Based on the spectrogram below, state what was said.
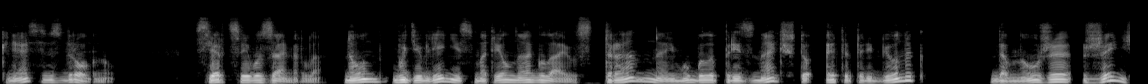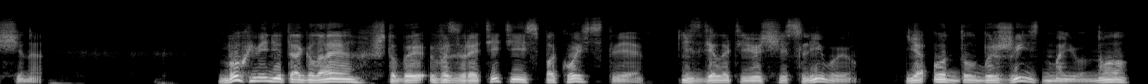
Князь вздрогнул. Сердце его замерло, но он в удивлении смотрел на Аглаю. Странно ему было признать, что этот ребенок давно уже женщина. Бог видит Аглая, чтобы возвратить ей спокойствие и сделать ее счастливую. Я отдал бы жизнь мою, но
